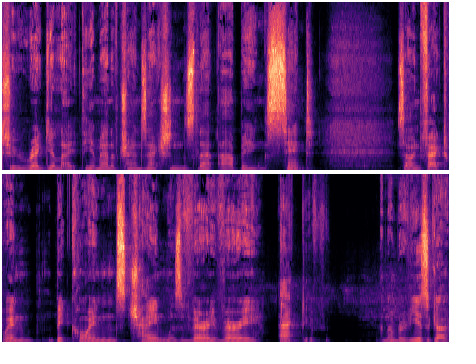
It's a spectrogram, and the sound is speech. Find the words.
to regulate the amount of transactions that are being sent. So, in fact, when Bitcoin's chain was very, very active a number of years ago,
